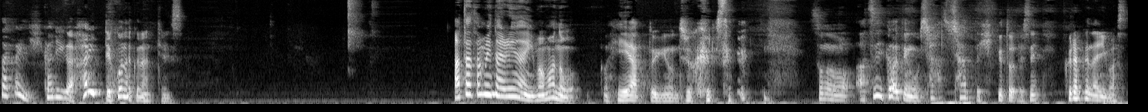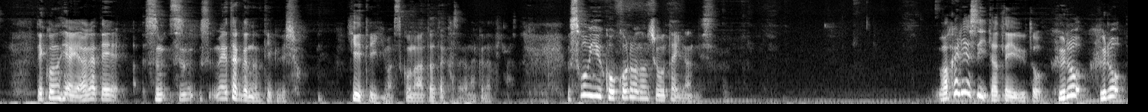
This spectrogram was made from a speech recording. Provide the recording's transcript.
暖かい光が入ってこなくなっているんです。温められないままの部屋というような状況です。その熱いカーテンをシャッシャッと引くとですね、暗くなります。で、この部屋やがて冷たくなっていくでしょう。冷えていきます。この暖かさがなくなってきます。そういう心の状態なんです。わかりやすい例えで言うと、風呂、風呂、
